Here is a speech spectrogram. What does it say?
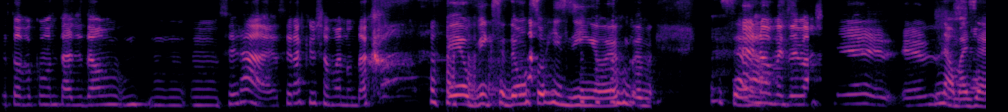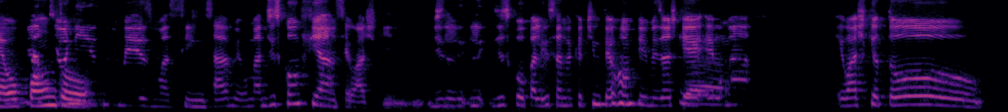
Eu estava com vontade de dar um, um, um, Será? Será que o Xamã não dá conta? Eu vi que você deu um sorrisinho. Eu, Será? É, não, mas eu acho que é, é não, mas é o ponto mesmo, assim, sabe? Uma desconfiança, eu acho que. Desculpa, Alessandra, que eu te interrompi, mas eu acho que é, é uma. Eu acho que eu tô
